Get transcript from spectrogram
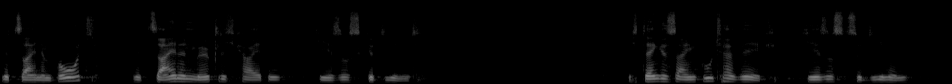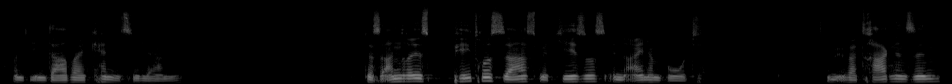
mit seinem Boot, mit seinen Möglichkeiten Jesus gedient. Ich denke, es ist ein guter Weg, Jesus zu dienen und ihn dabei kennenzulernen. Das andere ist, Petrus saß mit Jesus in einem Boot. Im übertragenen Sinn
